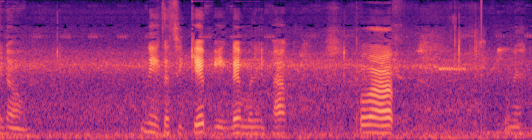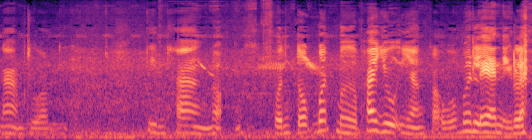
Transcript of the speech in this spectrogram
พี่น้อง นี่ก็สิเก็บอีกได้มื้อนี้พัก เพราะว่าพุ่นน่ะน้ำท่วมริมทางเนาะฝนตกเบิดมือพายุอีหยังเขาบ่เบิดแลนอีกแล้ว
